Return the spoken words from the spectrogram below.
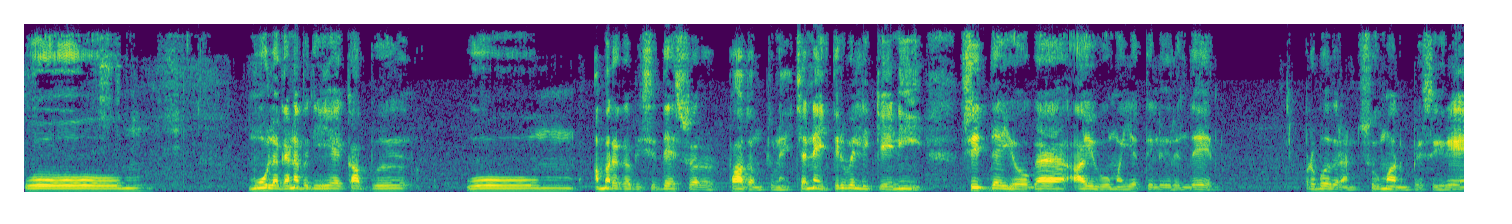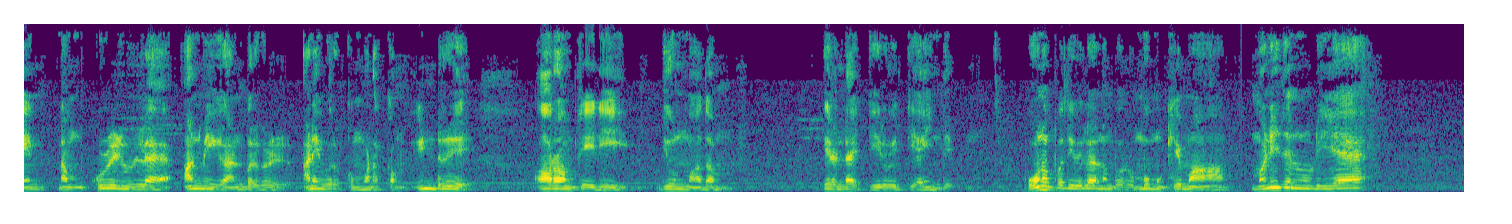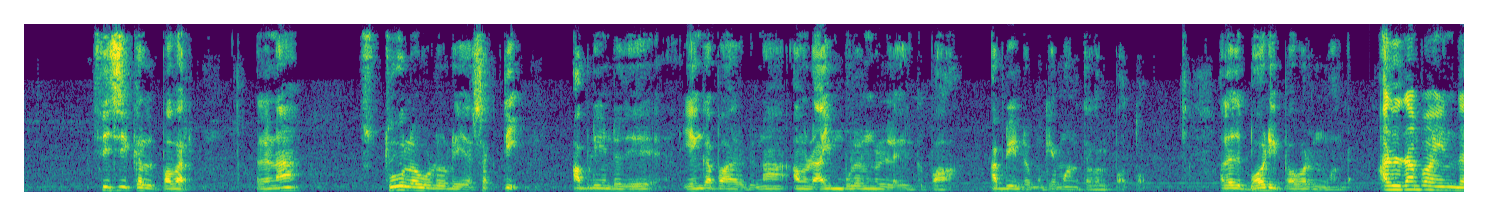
ஓம். மூல கணபதியே காப்பு ஓம். அமரகவி சித்தேஸ்வரர் பாதம் துணை. சென்னை திருவல்லிக்கேணி சித்த யோக ஆய்வு மையத்திலிருந்து பிரபோதரன் சுகுமாரன் பேசுகிறேன். நம் குழுவில் உள்ள ஆன்மீக அன்பர்கள் அனைவருக்கும் வணக்கம். இன்று ஆறாம் தேதி ஜூன் மாதம் இரண்டாயிரத்தி இருபத்தி ஐந்து. போன பதிவில் நம்ம ரொம்ப முக்கியமாக மனிதனுடைய ஃபிசிக்கல் பவர் இல்லைன்னா ஸ்தூல உடலுடைய சக்தி அப்படின்றது எங்கேப்பா இருக்குன்னா அவனோட ஐம்புலன்களில் இருக்குப்பா அப்படின்ற முக்கியமான தகவல் பார்த்தோம். அல்லது பாடி பவர்னுவாங்க அதுதான்ப்பா இந்த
